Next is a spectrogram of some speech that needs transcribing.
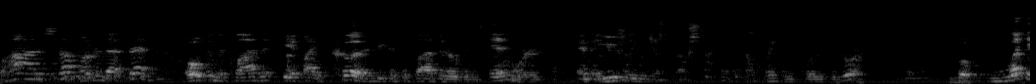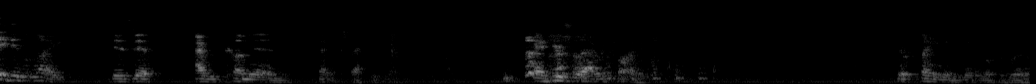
lot of stuff under that bed. Open the closet if I could because the closet opens inward, and they usually would just throw stuff in and quickly close the door. But what they didn't like is if I would come in unexpectedly. And here's what I would find. They're playing in the middle of the room.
